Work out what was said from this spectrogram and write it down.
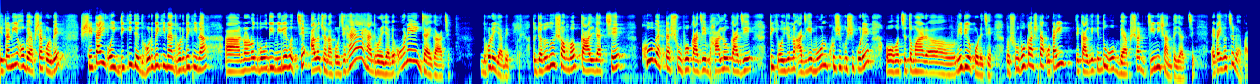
যেটা নিয়ে ও ব্যবসা করবে, সেটাই ওই ডিকিতে ধরবে কি না ধরবে কি না ননদ বৌদি মিলে হচ্ছে আলোচনা করছে। হ্যাঁ হ্যাঁ ধরে যাবে, অনেক জায়গা আছে, ধরে যাবে। তো যতদূর সম্ভব কাল যাচ্ছে, খুব একটা শুভ কাজে, ভালো কাজে, ঠিক ওই জন্য আজকে মন খুশি খুশি করে ও হচ্ছে তোমার ভিডিও করেছে। তো শুভ কাজটা ওটাই যে কালকে কিন্তু ও ব্যবসার জিনিস আনতে যাচ্ছে, এটাই হচ্ছে ব্যাপার।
